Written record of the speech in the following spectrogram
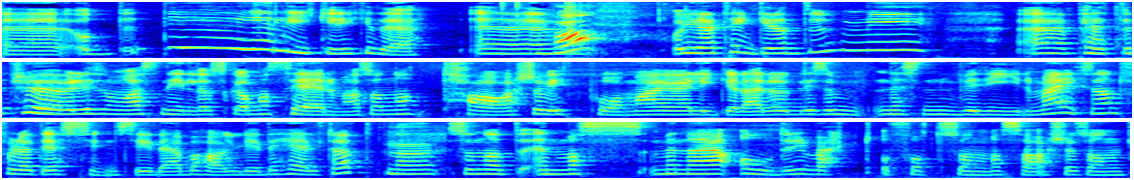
Eh, og det, det, jeg liker ikke det. Eh, Hva? Og jeg tenker at du, mi, eh, Petter prøver liksom å være snill og skal massere meg sånn, og tar så vidt på meg, og jeg ligger der og liksom nesten vrir meg, ikke sant? fordi at jeg syns ikke det er behagelig i det hele tatt. Nei. Sånn at en mass Men jeg har aldri vært og fått sånn massasje sånn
